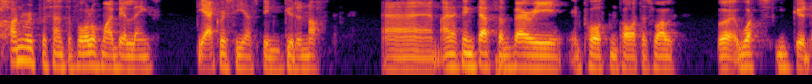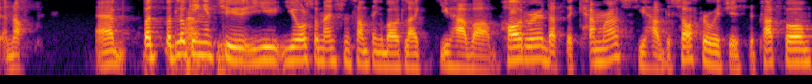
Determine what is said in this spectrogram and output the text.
100% of all of my buildings, the accuracy has been good enough. Um, and I think that's a very important part as well. What's good enough? Uh, but but looking into you, you also mentioned something about like you have a hardware that's the cameras, you have the software which is the platform.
